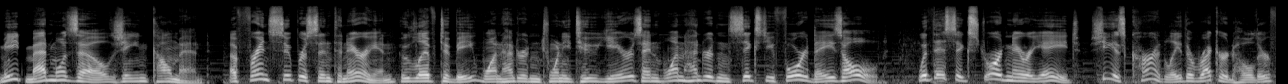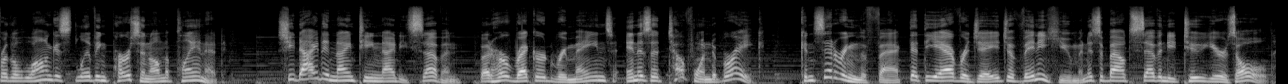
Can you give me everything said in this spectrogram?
Meet Mademoiselle Jeanne Calment, a French supercentenarian who lived to be 122 years and 164 days old. With this extraordinary age, she is currently the record holder for the longest living person on the planet. She died in 1997, but her record remains and is a tough one to break, considering the fact that the average age of any human is about 72 years old.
